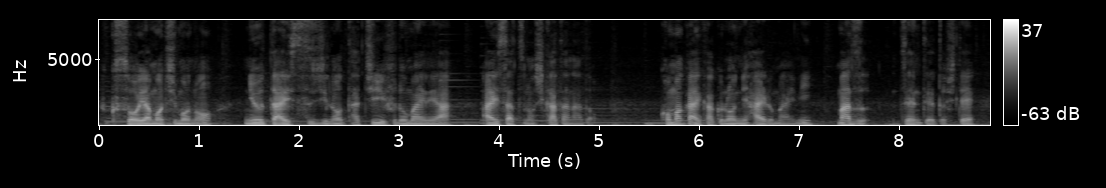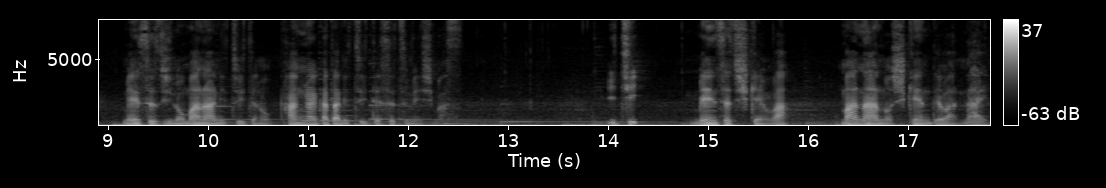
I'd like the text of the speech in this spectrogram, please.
服装や持ち物入退室時の立ち居振る舞いや挨拶の仕方など細かい格論に入る前にまず前提として面接時のマナーについての考え方について説明します。1面接試験はマナーの試験ではない。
